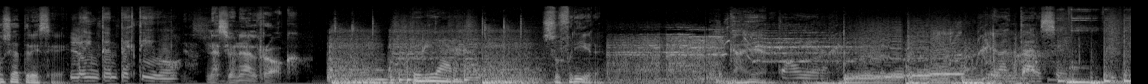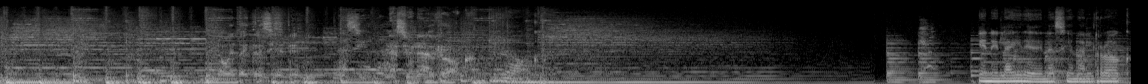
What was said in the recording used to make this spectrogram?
11 a 13, Lo intempestivo. Nacional Rock. Pelear. Sufrir. Caer. Caer. Levantarse. 937. Nacional. Nacional Rock. Rock. En el aire de Nacional Rock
